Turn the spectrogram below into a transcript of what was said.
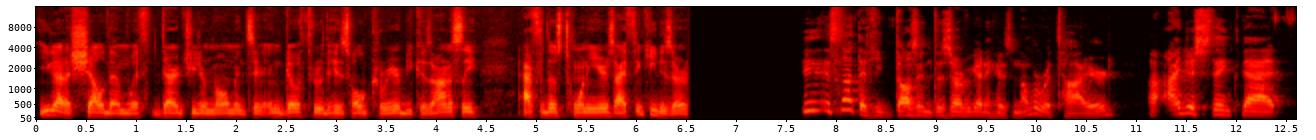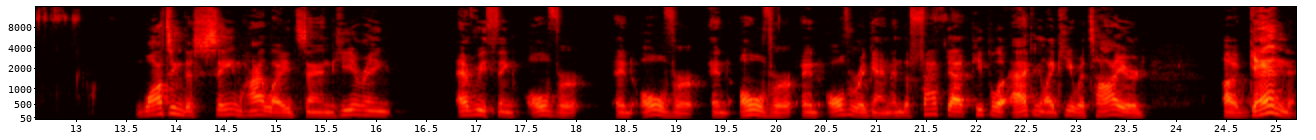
you gotta shell them with Derek Jeter moments and, and go through his whole career because honestly, after those 20 years, I think he deserves. It it's not that he doesn't deserve getting his number retired. I just think that watching the same highlights and hearing everything over and over and over and over again. And the fact that people are acting like he retired again.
